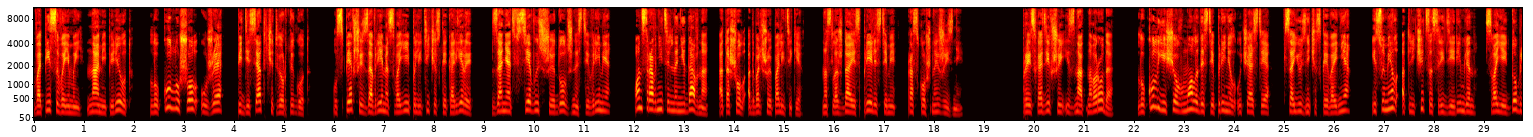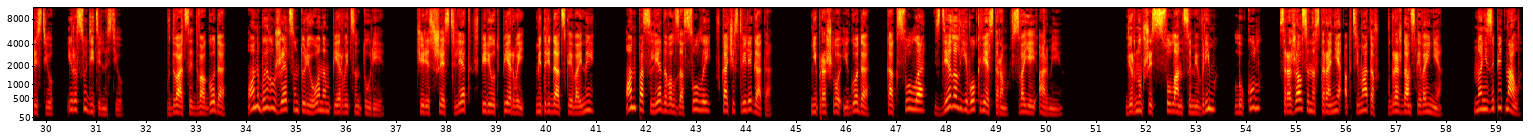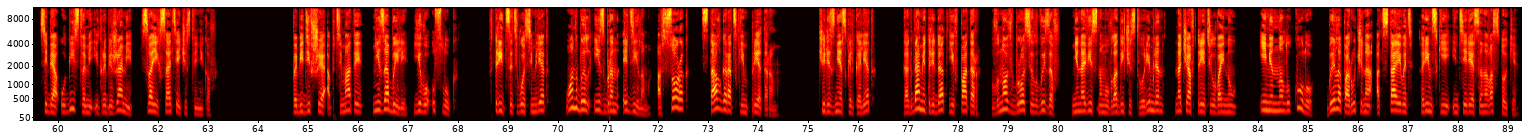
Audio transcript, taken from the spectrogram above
В описываемый нами период Лукул ушел уже 54 год, успевший за время своей политической карьеры занять все высшие должности в Риме, он сравнительно недавно отошел от большой политики, наслаждаясь прелестями роскошной жизни. Происходивший из знатного рода, Лукул еще в молодости принял участие в союзнической войне и сумел отличиться среди римлян своей доблестью и рассудительностью. В 22 года он был уже центурионом первой центурии. Через шесть лет, в период Первой Митридатской войны, он последовал за Суллой в качестве легата. Не прошло и года, как Сулла сделал его квестором в своей армии. Вернувшись с суланцами в Рим, Лукул сражался на стороне оптиматов в гражданской войне, но не запятнал себя убийствами и грабежами своих соотечественников. Победившие оптиматы не забыли его услуг. В 38 лет он был избран эдилом, а в 40 стал городским претором. Через несколько лет, когда Митридат Евпатор вновь бросил вызов ненавистному владычеству римлян, начав Третью войну, Именно Лукулу было поручено отстаивать римские интересы на Востоке.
